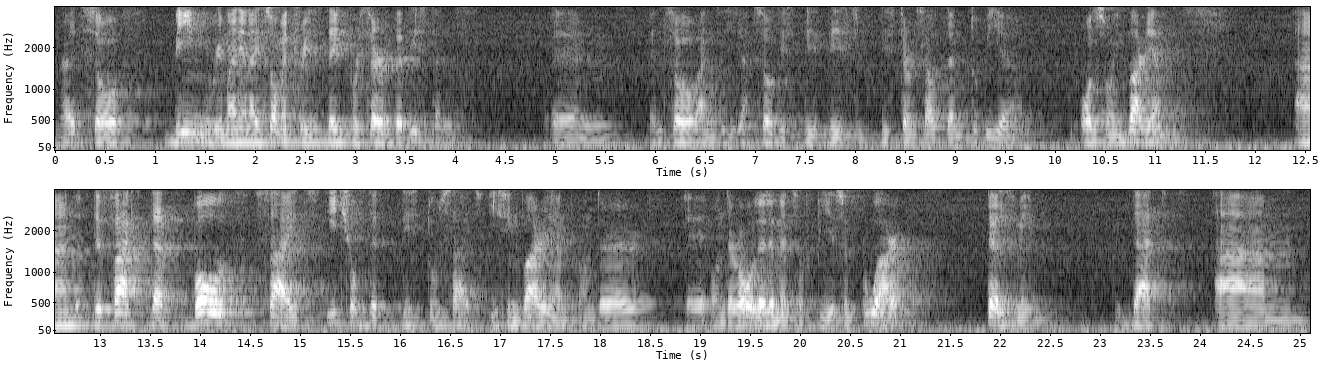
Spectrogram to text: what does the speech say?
right? So being Riemannian isometries, they preserve the distance. Um, and so, and, and so this, this, this turns out then to be um, also invariant. And the fact that both sides, each of the, these two sides, is invariant under, uh, under all elements of PSL2R tells me that um,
